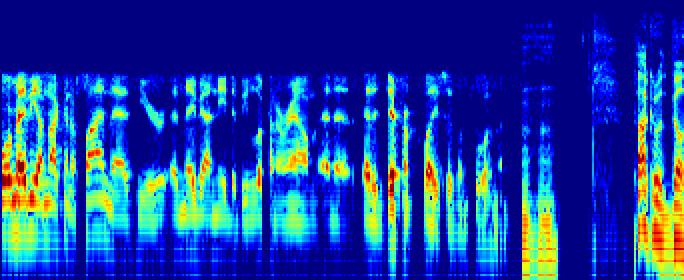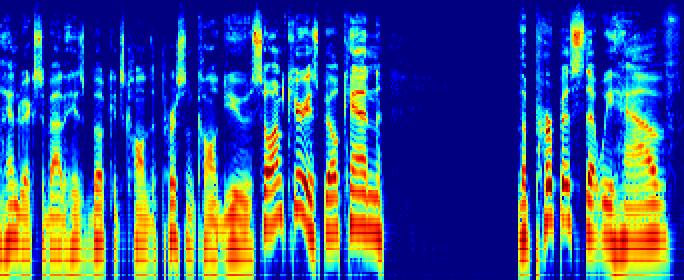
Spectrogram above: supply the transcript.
Or maybe I'm not going to find that here, and maybe I need to be looking around at a, at a different place of employment. Talking with Bill Hendricks about his book. It's called The Person Called You. So I'm curious, Bill, can the purpose that we have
